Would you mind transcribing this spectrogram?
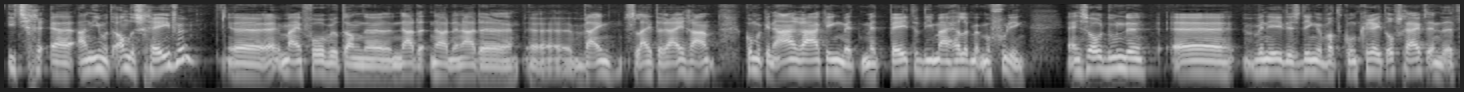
iets, uh, aan iemand anders geven. Uh, mijn voorbeeld dan naar de, naar de, naar de wijnslijterij gaan. Kom ik in aanraking met, met Peter die mij helpt met mijn voeding. En zodoende, wanneer je dus dingen wat concreet opschrijft en het,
